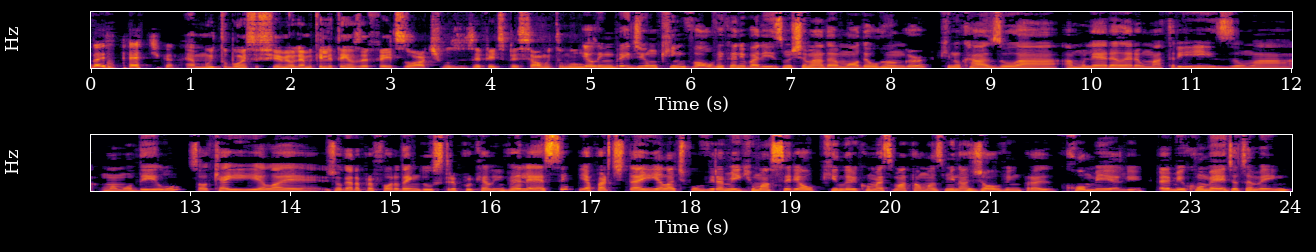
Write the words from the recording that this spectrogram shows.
da estética. É muito bom esse filme. Eu lembro que ele tem os efeitos ótimos, os efeitos especiais muito bons. Eu lembrei de um que envolve canibalismo, chamada Model Hunger, que no caso a, a mulher ela era uma atriz, uma, uma modelo, só que aí ela é jogada para fora da indústria porque ela envelhece, e a partir daí ela, tipo, vira meio que uma serial killer e começa a matar umas minas jovens pra comer ali. É meio comédia também,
